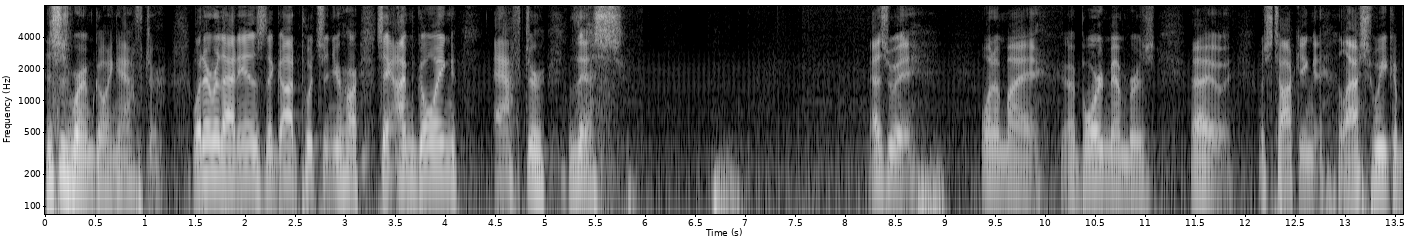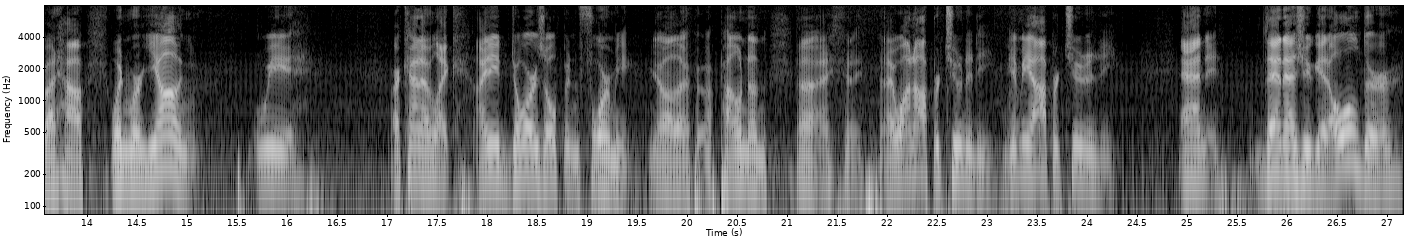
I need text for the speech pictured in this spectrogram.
This is where I'm going after. Whatever that is that God puts in your heart, say, I'm going after this. As we, one of my uh, board members uh, was talking last week about how when we're young, we are kind of like, I need doors open for me. You know, a pound on, uh, I want opportunity. Give me opportunity. And then as you get older,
